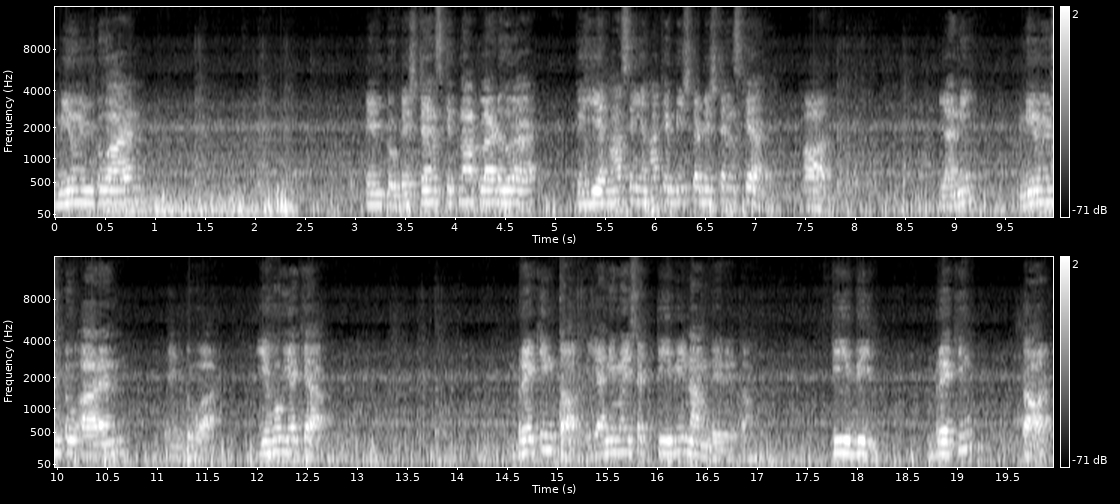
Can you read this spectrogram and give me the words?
mu into R N into distance कितना अप्लाइड हो रहा है? तो यहाँ से यहाँ के बीच का डिस्टेंस क्या है? आर यानी mu into R N into R. ये हो गया क्या? ब्रेकिंग टॉर्क, यानी मैं इसे टीबी नाम दे देता हूँ। TB braking torque.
